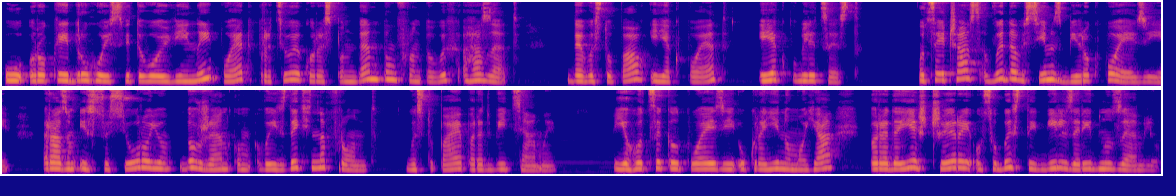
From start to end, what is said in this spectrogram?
У роки Другої світової війни поет працює кореспондентом фронтових газет, де виступав і як поет, і як публіцист. У цей час видав сім збірок поезії. Разом із Сосюрою, Довженком виїздить на фронт, виступає перед бійцями. Його цикл поезії Україно моя передає щирий особистий біль за рідну землю,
